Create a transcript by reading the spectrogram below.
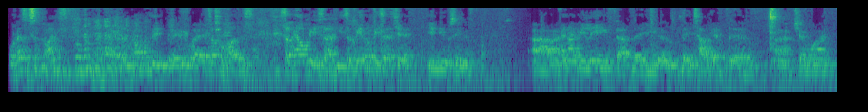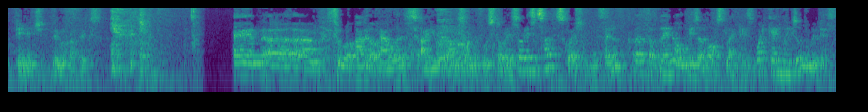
Well, that's a surprise. Not been everywhere talk about this. So Hell Pizza is a real pizza chain in New Zealand. Uh, and I believe that they, um, they target the uh, Gen Y teenage demographics. And uh, um, through a partner of ours, I knew about this wonderful story. So this is this question. We say, look, uh, a plain old pizza box like this, what can we do with this?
